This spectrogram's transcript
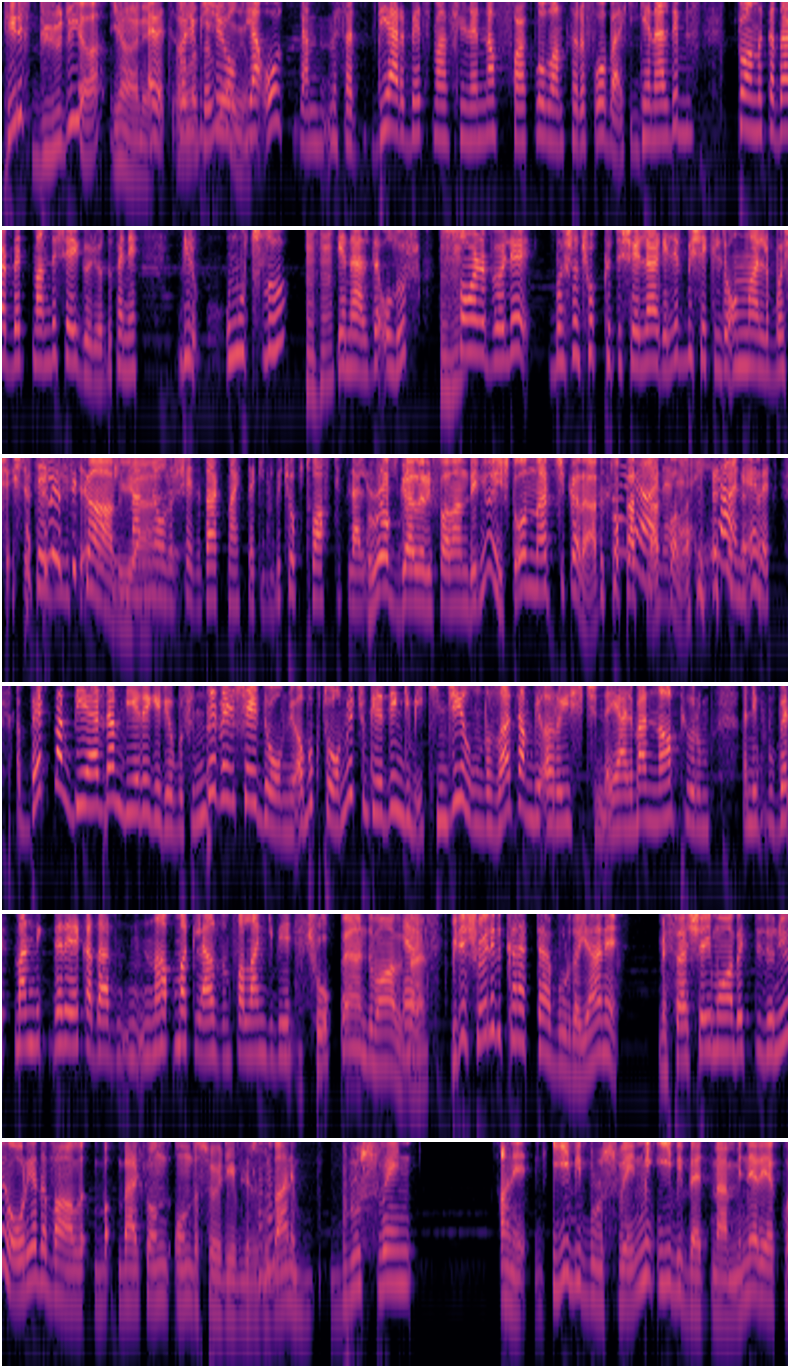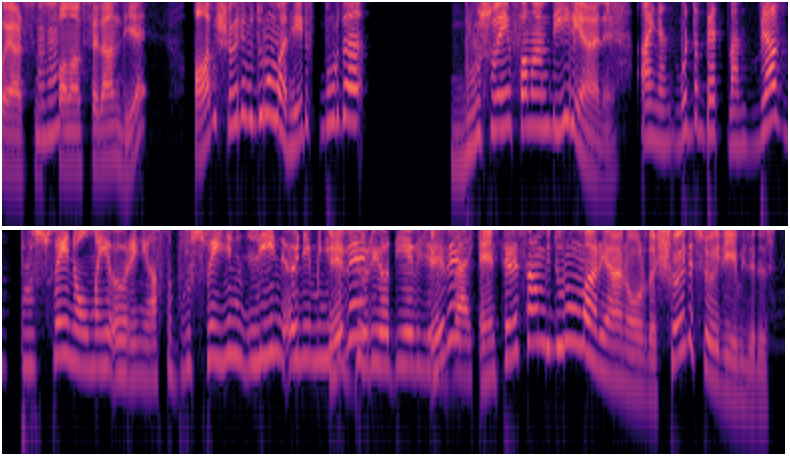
herif büyüdü ya yani. Evet öyle bir şey oldu. muyum? Yani o yani mesela diğer Batman filmlerinden farklı olan tarafı o belki. Genelde biz şu ana kadar Batman'de şey görüyorduk. Hani bir umutlu Hı hı. genelde olur. Hı hı. Sonra böyle başına çok kötü şeyler gelir. Bir şekilde onlarla başı işte Ya sevgilisi bilmem yani. ne olur şeyde Dark Knight'taki gibi çok tuhaf tiplerle. Rock Gallery falan deniyor ya işte onlar çıkar abi tokatlar yani, falan. yani evet. Batman bir yerden bir yere geliyor bu filmde ve şey de olmuyor. Abuk da olmuyor. Çünkü dediğin gibi ikinci yılında zaten bir arayış içinde. Yani ben ne yapıyorum? Hani bu Batman'lik nereye kadar ne yapmak lazım falan gibi. Çok beğendim abi Evet. ben. Bir de şöyle bir karakter burada yani mesela şey muhabbetli dönüyor ya oraya da bağlı ba- belki onu, onu da söyleyebiliriz Hı hı. burada. Hani Bruce Wayne hani iyi bir Bruce Wayne mi iyi bir Batman mi nereye koyarsınız Hı hı. falan falan diye. Abi şöyle bir durum var herif burada Bruce Wayne falan değil yani. Aynen. Burada Batman biraz Bruce Wayne olmayı öğreniyor aslında. Bruce Wayne'in lean önemini Evet. de görüyor diyebiliriz Evet belki. enteresan bir durum var yani orada. Şöyle söyleyebiliriz.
